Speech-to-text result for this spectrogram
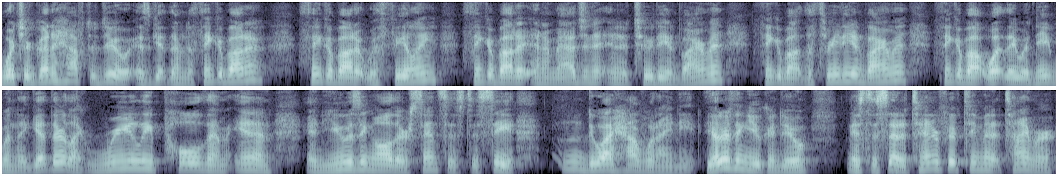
what you're going to have to do is get them to think about it, think about it with feeling, think about it and imagine it in a 2D environment, think about the 3D environment, think about what they would need when they get there, like really pull them in and using all their senses to see, mm, do I have what I need? The other thing you can do is to set a 10 or 15 minute timer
